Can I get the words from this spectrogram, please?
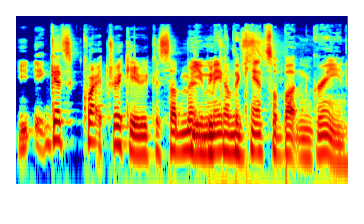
it gets quite tricky because submit you make the cancel button green.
